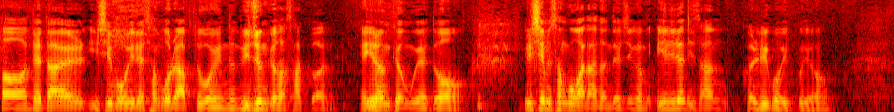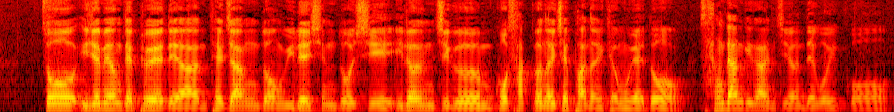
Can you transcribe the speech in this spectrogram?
어, 내달 25일에 선고를 앞두고 있는 위중교사 사건 이런 경우에도 1심 선고가 나는데 지금 1년 이상 걸리고 있고요. 또 이재명 대표에 대한 대장동 위례 신도시 이런 지금 그 사건의 재판의 경우에도 상당 기간 지연되고 있고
